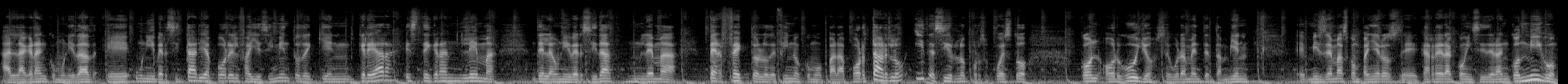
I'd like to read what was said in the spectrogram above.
a la gran comunidad eh, universitaria por el fallecimiento de quien creara este gran lema de la universidad. Un lema perfecto, lo defino como para aportarlo y decirlo, por supuesto, con orgullo. Seguramente también eh, mis demás compañeros de carrera coincidirán conmigo.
